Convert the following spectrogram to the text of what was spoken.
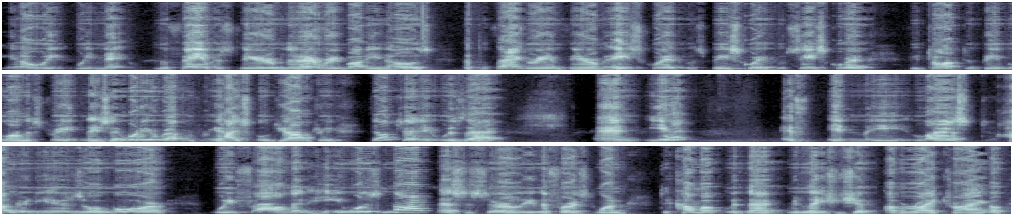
you know, we we the famous theorem that everybody knows, the Pythagorean theorem: a squared plus b squared plus c squared. You talk to people on the street and they say, "What do you remember from your high school geometry?" They'll tell you it was that. And yet, if in the last hundred years or more, we found that he was not necessarily the first one to come up with that relationship of a right triangle.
